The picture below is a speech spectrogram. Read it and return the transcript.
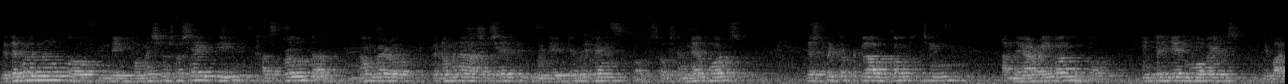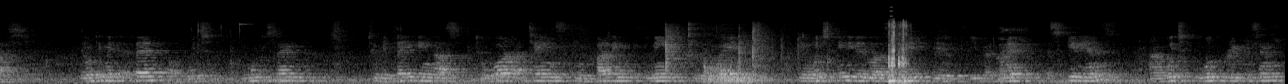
The development of the information society has brought a number of phenomena associated with the emergence of social networks, the spread of cloud computing, and the arrival of intelligent mobile devices. The ultimate effect of which would seem to be taking us toward a change in paradigm to the way in which individuals live the hyperconnected experience and which would represent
